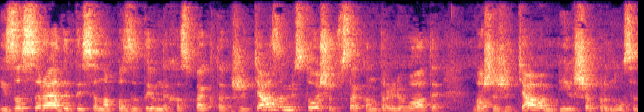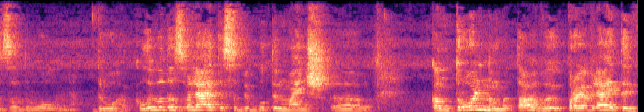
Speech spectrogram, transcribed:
і зосередитися на позитивних аспектах життя, замість того, щоб все контролювати, ваше життя вам більше приносить задоволення. Друге, коли ви дозволяєте собі бути менш е, контрольними, та ви проявляєте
